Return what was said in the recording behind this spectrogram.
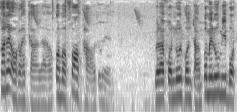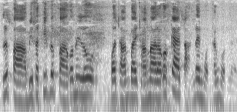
ก็ได้ออกรายการแล้ว ก็มาฟอกข่าวตัวเอง เวลาคนนู้นคนถามก็ไม่รู้มีบทหรือเปล่ามีสคริปต์หรือเปล่าก็ไม่รู้พอถามไปถามมาเราก็แก้ต่างได้หมดทั้งหมดเลย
